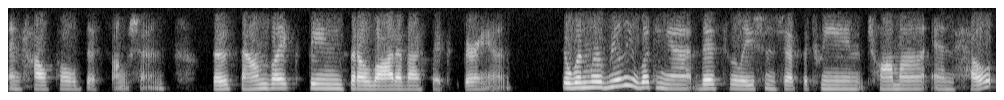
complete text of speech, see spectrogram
and household dysfunction. Those sound like things that a lot of us experience. So when we're really looking at this relationship between trauma and health,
